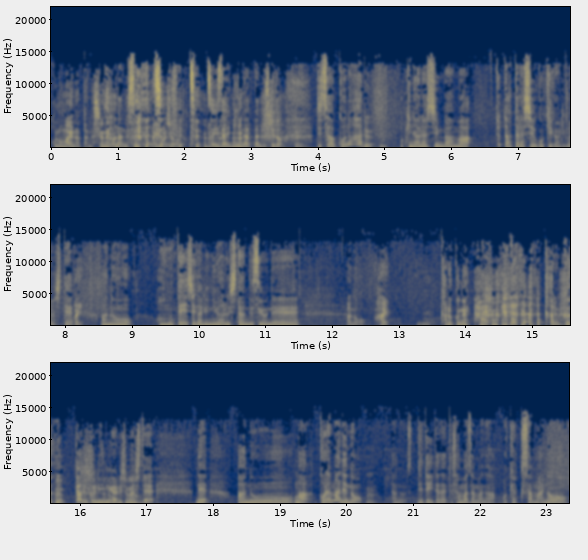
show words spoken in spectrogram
この前になったんですよね。そうなんです。会いましょう つつい最近になったんですけど、はい、実はこの春、うん、沖縄羅針盤はちょっと新しい動きがありまして、はい、あのホームページがリニューアルしたんですよね。あのはい。軽くね。はい。軽く軽くリニューアルしまして、うん、であのまあこれまでの、うん、あの出ていただいたさまざまなお客様の、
